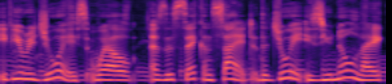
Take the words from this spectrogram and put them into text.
If you rejoice, well, as the second side, the joy is, you know, like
